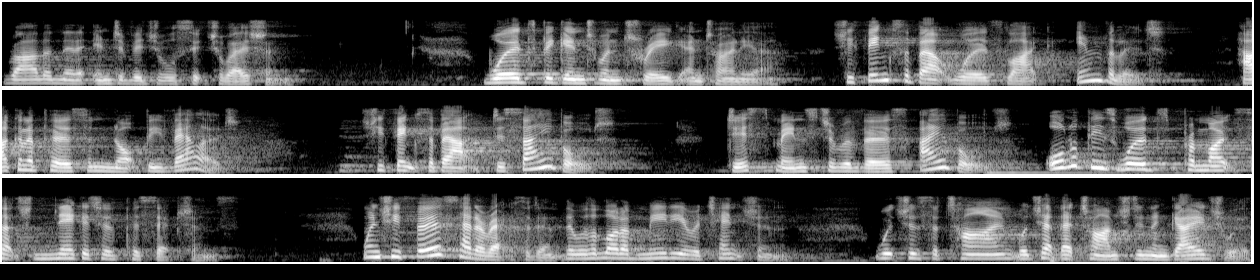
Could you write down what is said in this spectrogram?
rather than an individual situation. Words begin to intrigue Antonia. She thinks about words like invalid. How can a person not be valid? She thinks about disabled. Dis means to reverse abled. All of these words promote such negative perceptions. When she first had her accident, there was a lot of media attention, which is the time, which at that time she didn't engage with.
